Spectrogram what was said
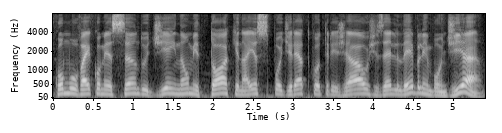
Como vai começando o dia em Não Me Toque na Expo Direto Cotrijal. Gisele Leblin, bom dia.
